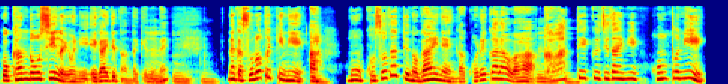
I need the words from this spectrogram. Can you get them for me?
こう感動シーンのように描いてたんだけどね。うんうんうんなんかその時に、あ、もう子育ての概念がこれからはうん変わっていく時代に本当に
